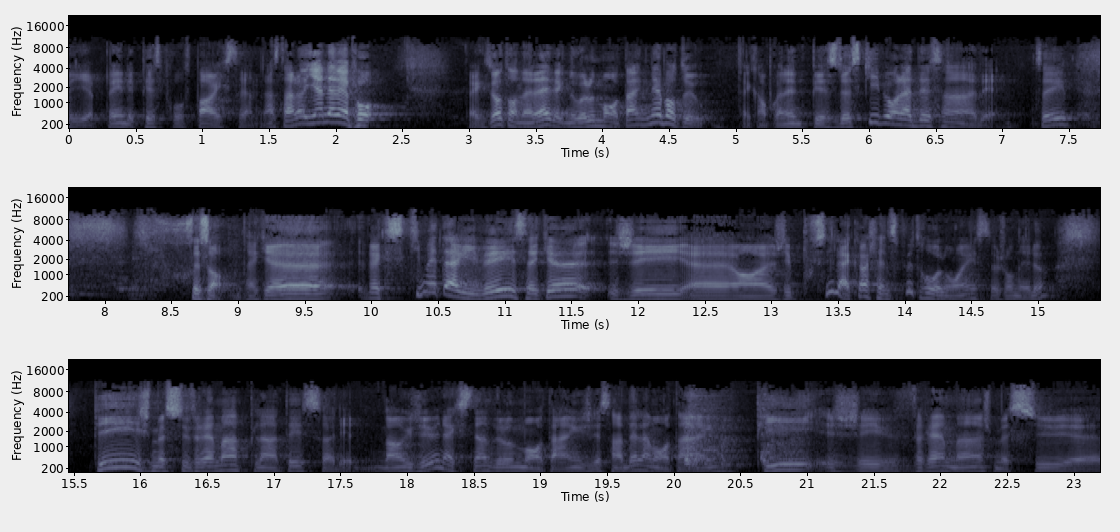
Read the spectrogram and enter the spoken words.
il y a plein de pistes pour le sport extrême. Dans ce temps-là, il n'y en avait pas. Fait que autres, on allait avec nos vélos de montagne n'importe où. Fait prenait une piste de ski puis on la descendait. C'est ça. Que ce qui m'est arrivé, c'est que j'ai euh, j'ai poussé la coche un petit peu trop loin cette journée-là. Puis je me suis vraiment planté solide. Donc j'ai eu un accident de vélo de montagne, je descendais la montagne, puis j'ai vraiment, je me suis, euh,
